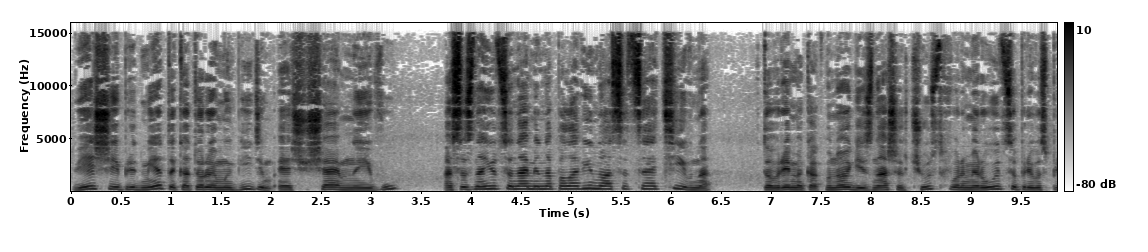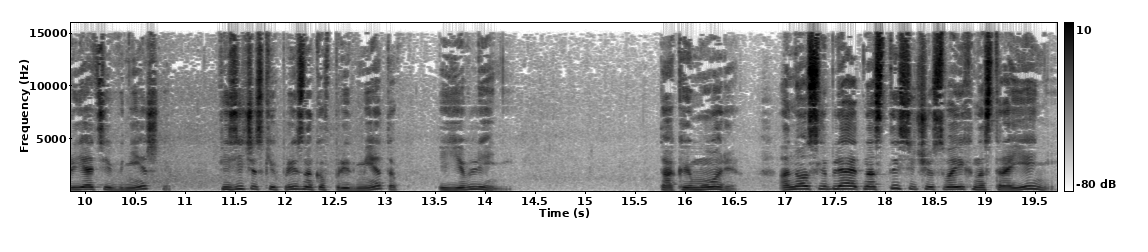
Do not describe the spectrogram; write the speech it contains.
Вещи и предметы, которые мы видим и ощущаем наяву, осознаются нами наполовину ассоциативно – то время как многие из наших чувств формируются при восприятии внешних, физических признаков предметов и явлений. Так и море. Оно ослепляет нас тысячу своих настроений,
